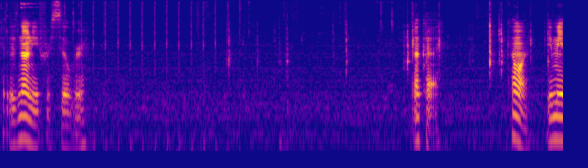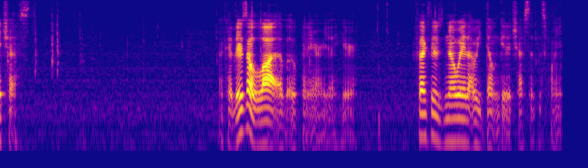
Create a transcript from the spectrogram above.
Okay, there's no need for silver. Okay. Come on. Give me a chest. Okay, there's a lot of open area here. I feel like there's no way that we don't get a chest at this point.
